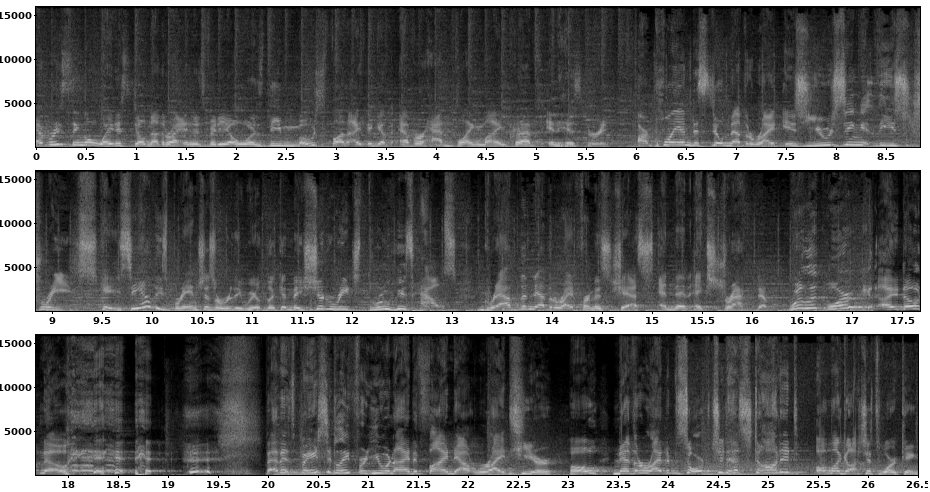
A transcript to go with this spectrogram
Every single way to steal netherite in this video was the most fun I think I've ever had playing Minecraft in history. Our plan to steal netherite is using these trees. Okay, you see how these branches are really weird looking? They should reach through his house, grab the netherite from his chest, and then extract them. Will it work? I don't know. That is basically for you and I to find out right here. Oh, netherite absorption has started. Oh my gosh, it's working.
